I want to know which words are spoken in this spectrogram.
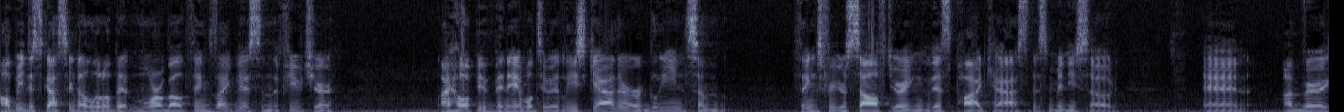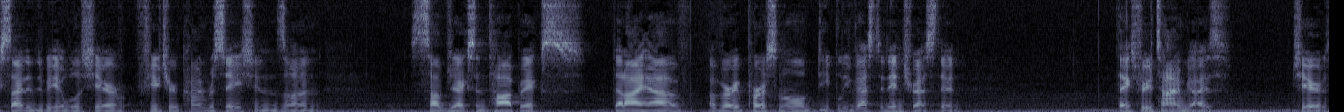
I'll be discussing a little bit more about things like this in the future. I hope you've been able to at least gather or glean some things for yourself during this podcast, this mini-sode. And I'm very excited to be able to share future conversations on subjects and topics that I have a very personal, deeply vested interest in. Thanks for your time, guys. Cheers.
